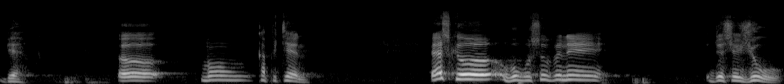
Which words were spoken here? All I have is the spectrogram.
Bien. Euh, mon capitaine, est-ce que vous vous souvenez de ce jour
